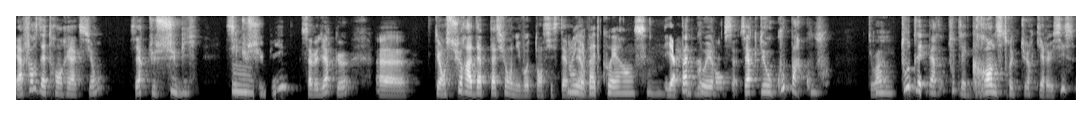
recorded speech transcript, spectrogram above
Et à force d'être en réaction, c'est-à-dire que tu subis. Si tu mmh. subis, ça veut dire que euh, tu es en suradaptation au niveau de ton système Il n'y a pas de cohérence. Il n'y a pas de cohérence. C'est-à-dire que tu es au coup par coup. Tu vois, mmh. toutes, les toutes les grandes structures qui réussissent,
